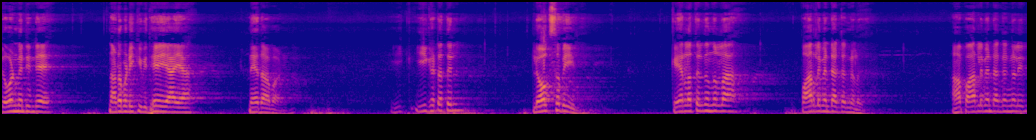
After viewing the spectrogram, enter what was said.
ഗവൺമെന്റിന്റെ നടപടിക്ക് വിധേയയായ നേതാവാണ്. ഈ ഈ ഘട്ടത്തിൽ ലോക്സഭയിൽ കേരളത്തിൽ നിന്നുള്ള പാർലമെന്റ് അംഗങ്ങൾ ആ പാർലമെന്റ് അംഗങ്ങളിൽ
